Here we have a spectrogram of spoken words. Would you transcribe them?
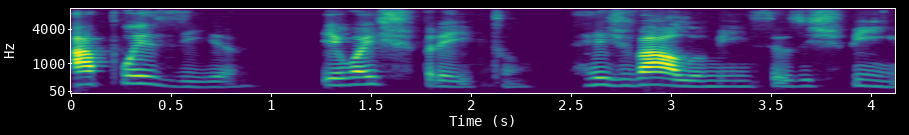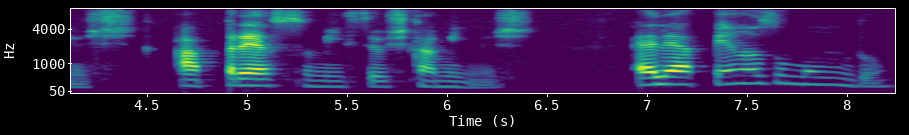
A poesia. Eu a espreito Resvalo-me em seus espinhos, apresso-me em seus caminhos. Ela é apenas o mundo.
